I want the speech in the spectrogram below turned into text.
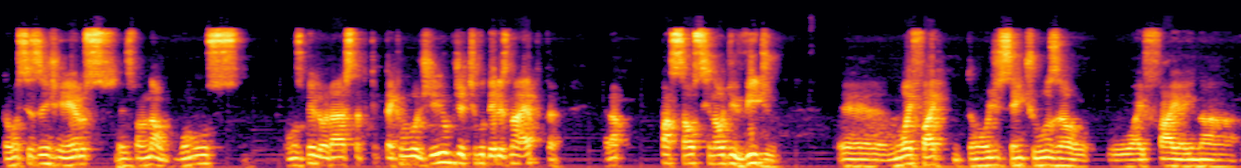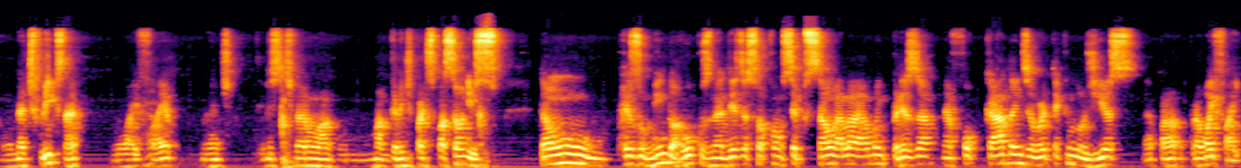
Então esses engenheiros eles não, vamos vamos melhorar essa tecnologia. E o objetivo deles na época era passar o sinal de vídeo é, no Wi-Fi. Então, hoje, se a gente usa o, o Wi-Fi aí na, no Netflix, né? No Wi-Fi, né, eles tiveram uma, uma, grande participação nisso. Então, resumindo, a Rucos, né, desde a sua concepção, ela é uma empresa né, focada em desenvolver tecnologias né, para Wi-Fi.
